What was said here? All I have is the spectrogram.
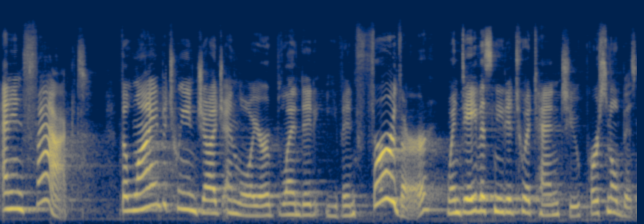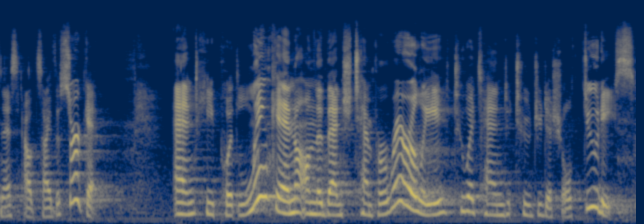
And in fact, the line between judge and lawyer blended even further when Davis needed to attend to personal business outside the circuit. And he put Lincoln on the bench temporarily to attend to judicial duties.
